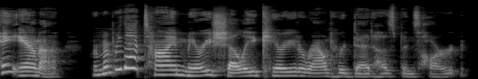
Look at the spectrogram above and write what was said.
Hey, Anna, remember that time Mary Shelley carried around her dead husband's heart?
